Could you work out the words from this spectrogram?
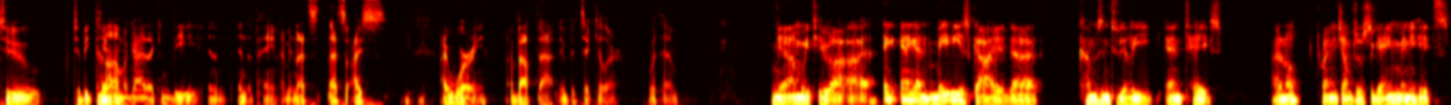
to to become yeah. a guy that can be in in the paint. I mean, that's that's I I worry about that in particular with him. Yeah, I'm with you. Uh, and again, maybe he's guy that comes into the league and takes, I don't know, 20 jumpers a game and he hits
